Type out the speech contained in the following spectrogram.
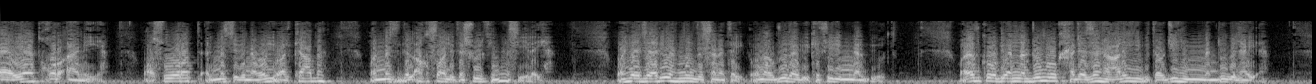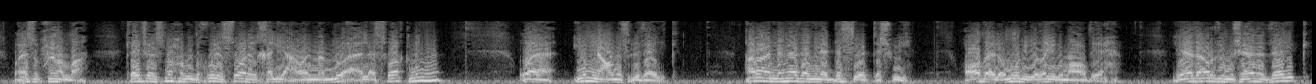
آيات قرآنية وصورة المسجد النبوي والكعبة والمسجد الأقصى لتشويق الناس إليها. وهي جارية منذ سنتين وموجودة بكثير من البيوت. ويذكر بأن الجمرك حجزها عليه بتوجيه من مندوب الهيئة. ويا سبحان الله كيف يسمح بدخول الصور الخليعة والمملوءة الأسواق منها؟ ويمنع مثل ذلك. أرى أن هذا من الدس والتشويه ووضع الأمور بغير مواضعها. لهذا أرجو مشاهدة ذلك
